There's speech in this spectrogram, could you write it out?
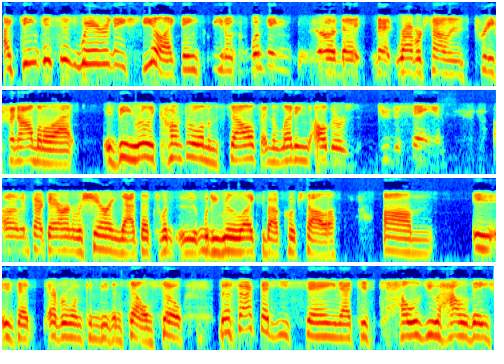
I think this is where they feel. I think you know one thing uh, that that Robert Saleh is pretty phenomenal at is being really comfortable in himself and letting others do the same. Um, in fact, Aaron was sharing that. That's what what he really likes about Coach Saleh. Um, is, is that everyone can be themselves. So the fact that he's saying that just tells you how they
